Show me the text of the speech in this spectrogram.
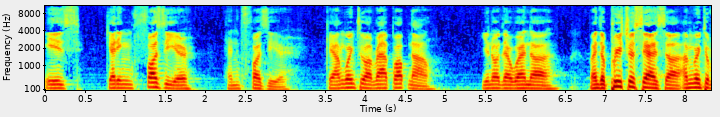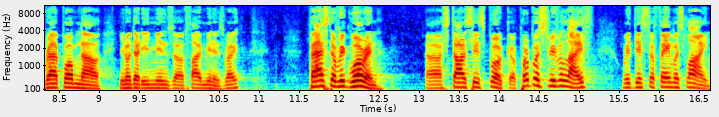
is getting fuzzier and fuzzier. Okay, I'm going to uh, wrap up now. You know that when uh, when the preacher says uh, I'm going to wrap up now, you know that it means uh, five minutes, right? Pastor Rick Warren uh, starts his book, A Purpose-Driven Life, with this uh, famous line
